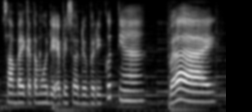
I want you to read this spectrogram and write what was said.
Sampai ketemu di episode berikutnya. Bye.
